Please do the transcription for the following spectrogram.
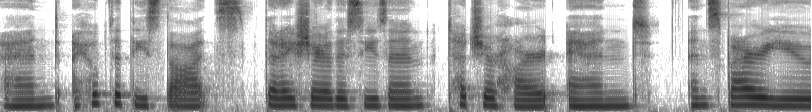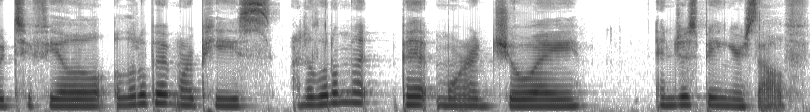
and I hope that these thoughts that I share this season touch your heart and inspire you to feel a little bit more peace and a little bit more joy and just being yourself.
